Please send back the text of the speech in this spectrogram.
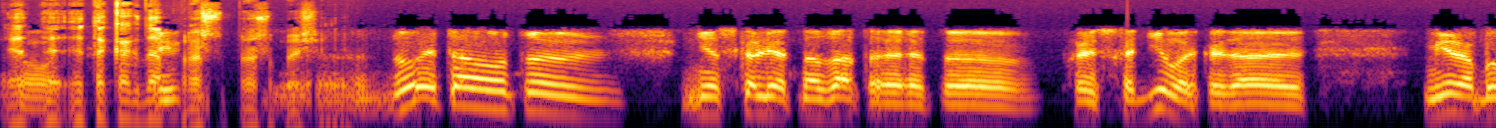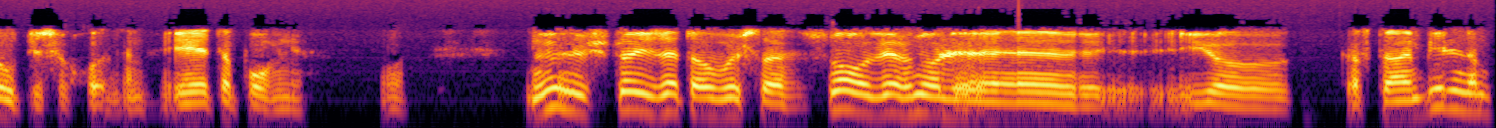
Это, Вот. это когда, И- прошу, прошу прощения. Ну, это вот несколько лет назад это происходило, когда Мира был пешеходным, я это помню. Вот. Ну и что из этого вышло? Снова вернули ее к автомобильным.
